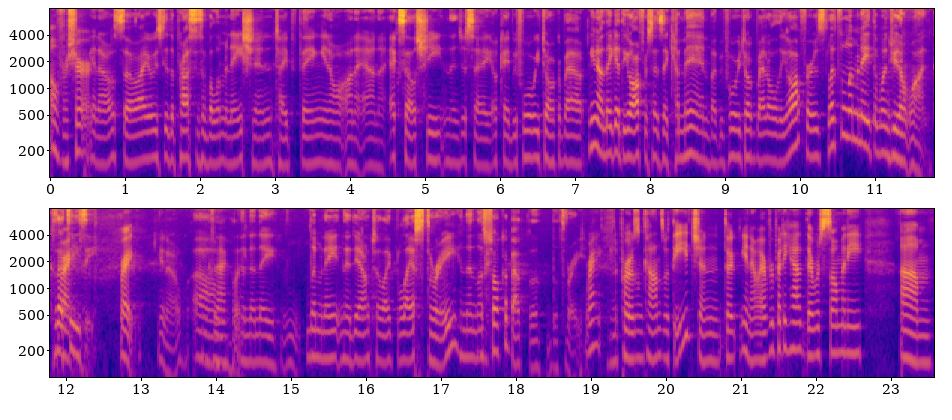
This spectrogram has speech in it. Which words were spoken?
oh, for sure. you know so i always do the process of elimination type thing you know on a an excel sheet and then just say okay before we talk about you know they get the offers as they come in but before we talk about all the offers let's eliminate the ones you don't want because that's Right. easy Right. you know um, Exactly. and then they eliminate and they're down to like the last three and then let's talk about the the three Right. And the pros and cons with each. And, there, you know, everybody had, there was so many, um,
